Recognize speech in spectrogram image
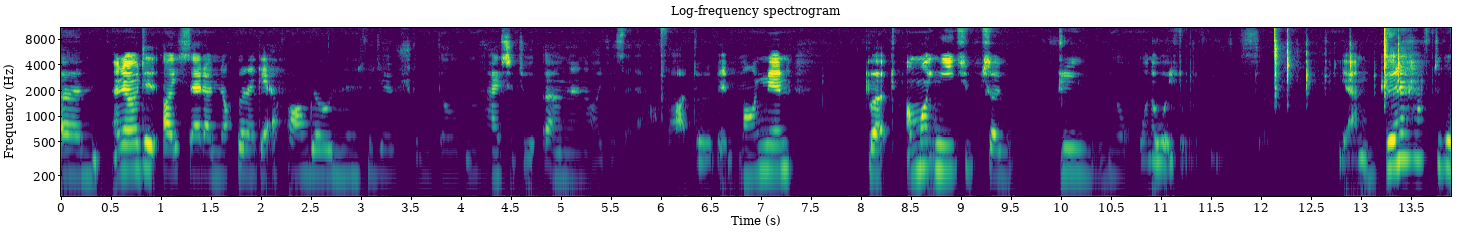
Um, I know I did. I said I'm not gonna get a farm going in this video. I'm just gonna be building a house to do it, and then I just said I'll start doing a bit of mining but I might need to, so do not want to waste all my food. So, yeah, I'm gonna have to go.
